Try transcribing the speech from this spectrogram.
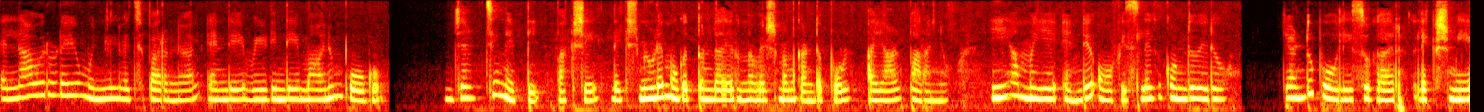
എല്ലാവരുടെയും മുന്നിൽ വെച്ച് പറഞ്ഞാൽ എന്റെ വീടിന്റെ മാനം പോകും. ജഡ്ജി നെട്ടി പക്ഷേ ലക്ഷ്മിയുടെ മുഖത്തുണ്ടായിരുന്ന വിഷമം കണ്ടപ്പോൾ അയാൾ പറഞ്ഞു ഈ അമ്മയെ എന്റെ ഓഫീസിലേക്ക് കൊണ്ടുവരൂ. രണ്ടു പോലീസുകാർ ലക്ഷ്മിയെ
